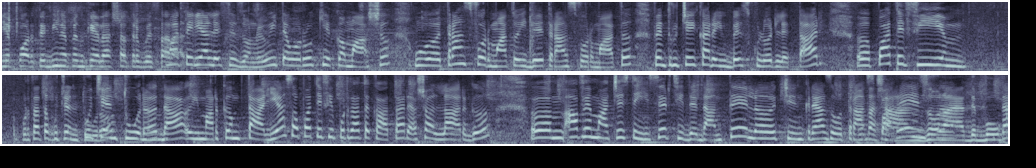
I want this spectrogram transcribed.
e foarte bine pentru că ele așa trebuie să arate. Materiale sezonului. Uite, o rochie cămașă, uh, transformată, o idee transformată. Pentru cei care iubesc culorile tari, uh, poate fi um, Purtată cu centură. cu centură, da, îi marcăm talia sau poate fi purtată ca atare, așa largă. Um, Avem aceste inserții de dantelă, ce creează o transparență. așa, în zona aia de boho, Da?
